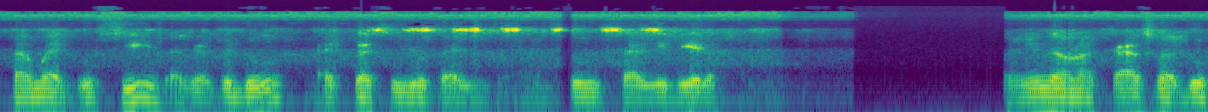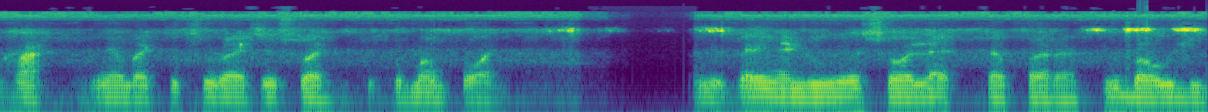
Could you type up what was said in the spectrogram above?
Pertama ayat kursi, ayat kedua, ayat kelas tujuh kali. Itu cara dia lah. Ini enam rakaat solat duha dengan baca surah yang sesuai untuk kemampuan. Lanjutkan dengan dua solat kafaratu bauli.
